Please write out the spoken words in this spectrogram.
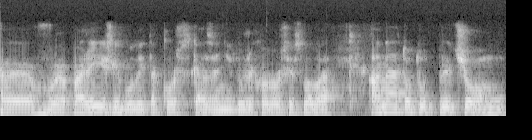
е, В Парижі були також сказані дуже хороші слова. А НАТО тут при чому?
